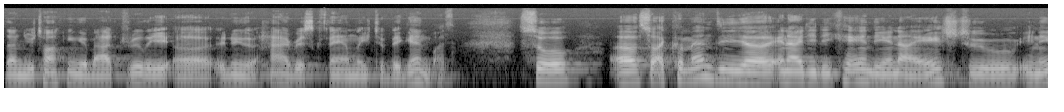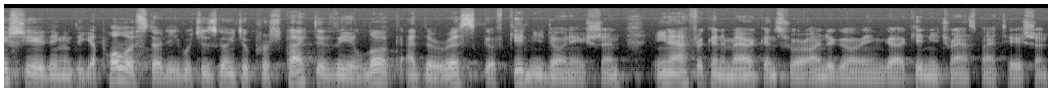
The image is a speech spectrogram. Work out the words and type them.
then you're talking about really uh, a new high risk family to begin with. So, uh, so I commend the uh, NIDDK and the NIH to initiating the Apollo study, which is going to prospectively look at the risk of kidney donation in African Americans who are undergoing uh, kidney transplantation.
